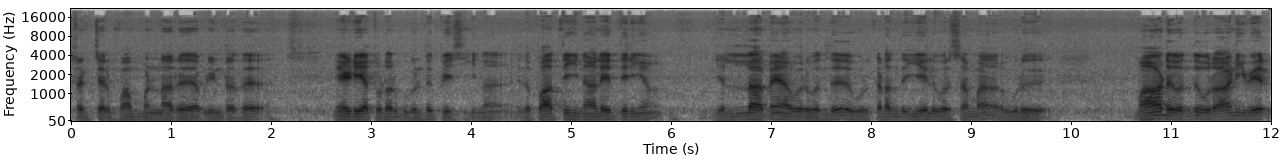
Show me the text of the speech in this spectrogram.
ஸ்ட்ரக்சர் ஃபார்ம் பண்ணார் அப்படின்றத நேரடியாக தொடர்பு கொண்டு பேசிக்கலாம் இதை பார்த்தீங்கனாலே தெரியும். எல்லாமே அவர் வந்து ஒரு கடந்த ஏழு வருஷமாக ஒரு மாடு வந்து ஒரு ஆணிவேர்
